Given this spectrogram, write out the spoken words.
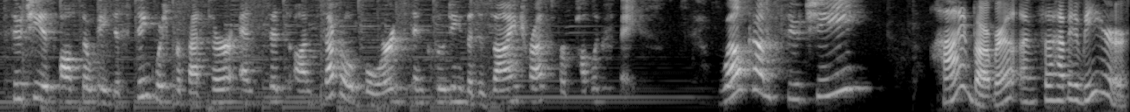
Suchi is also a distinguished professor and sits on several boards, including the Design Trust for Public Space. Welcome, Suchi. Hi, Barbara. I'm so happy to be here.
